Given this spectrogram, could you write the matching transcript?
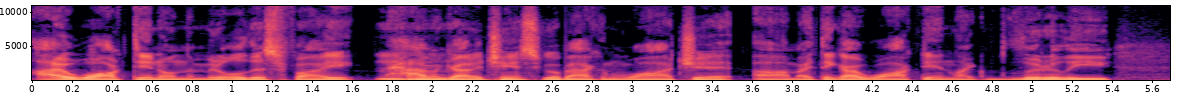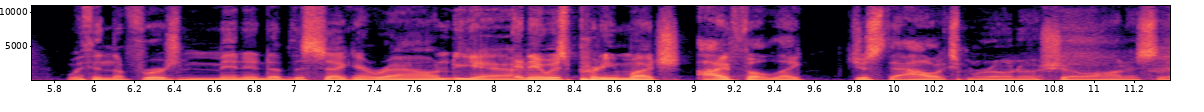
I walked in on the middle of this fight. Mm-hmm. Haven't got a chance to go back and watch it. Um, I think I walked in like literally within the first minute of the second round. Yeah. and it was pretty much. I felt like just the Alex Morono show. Honestly,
